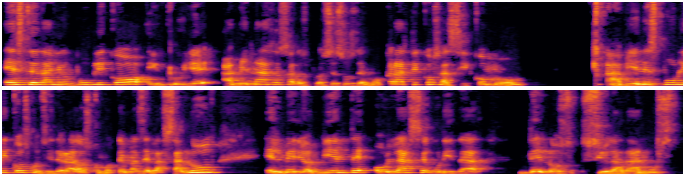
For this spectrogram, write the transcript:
Este daño público incluye amenazas a los procesos democráticos, así como a bienes públicos considerados como temas de la salud, el medio ambiente o la seguridad de los ciudadanos.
